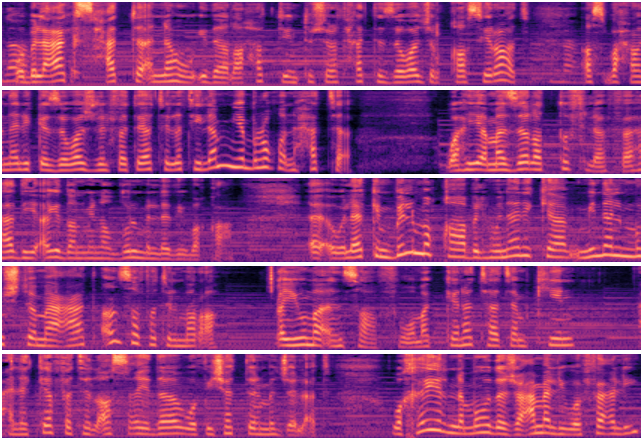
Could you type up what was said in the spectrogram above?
نعم. وبالعكس حتى أنه إذا لاحظت انتشرت حتى زواج القاصرات نعم. أصبح هنالك زواج للفتيات التي لم يبلغن حتى وهي ما زالت طفلة فهذه أيضا من الظلم الذي وقع. أه، ولكن بالمقابل هنالك من المجتمعات أنصفت المرأة أيما إنصاف ومكنتها تمكين على كافة الأصعدة وفي شتى المجالات. وخير نموذج عملي وفعلي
